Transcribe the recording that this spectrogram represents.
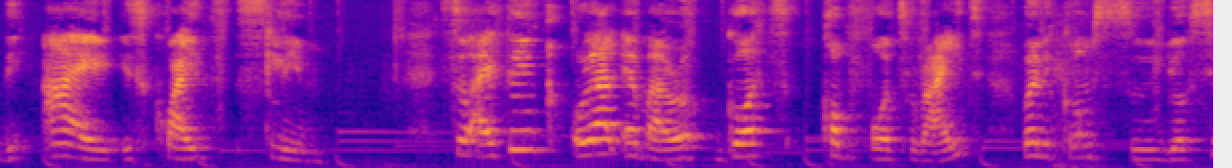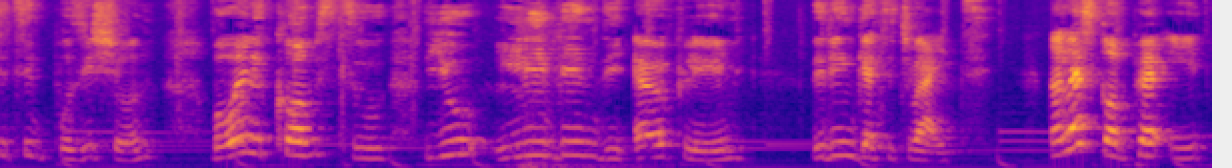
the eye is quite slim. So I think Royal Air got comfort right when it comes to your sitting position, but when it comes to you leaving the airplane, they didn't get it right. Now let's compare it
